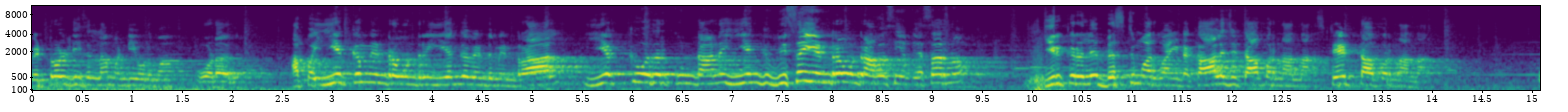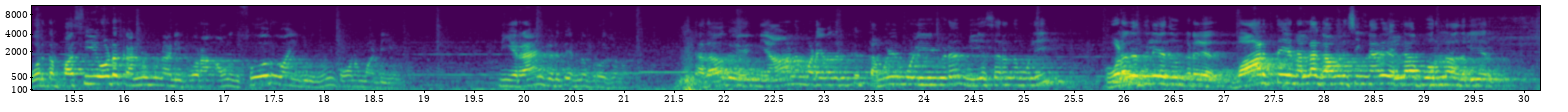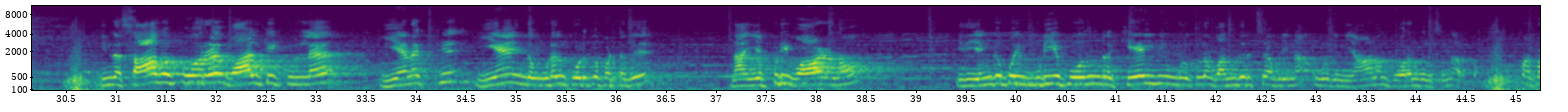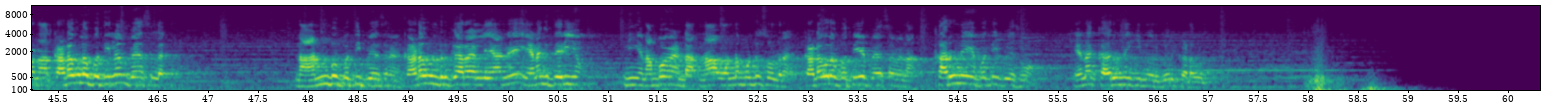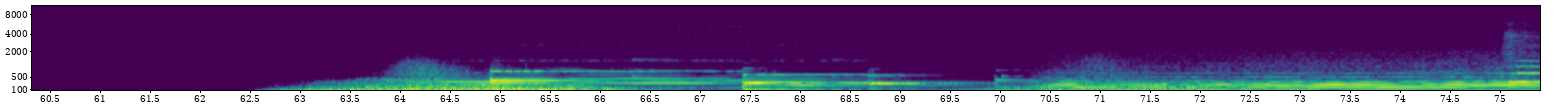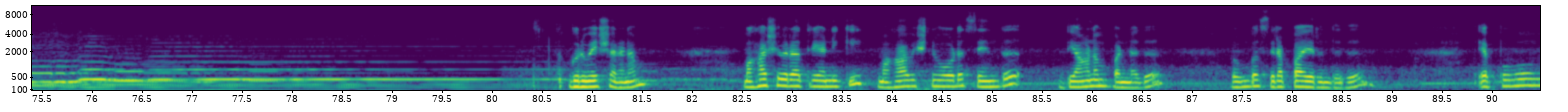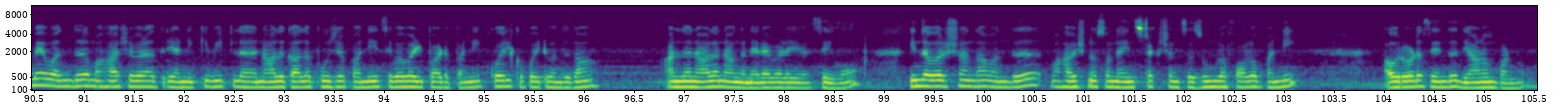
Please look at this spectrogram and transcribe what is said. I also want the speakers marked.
Speaker 1: Petrol டீசல்லாம் வண்டி ஓடுமா? ஓடாது. அப்ப இயக்கம் என்ற ஒன்று இயங்க வேண்டும் என்றால் இயக்குவதற்குண்டான இயங்கு விசை என்ற ஒன்று அவசியம். எஸ்ஆர்னோ இருக்கிறதுலே பெஸ்ட் மார்க் வாங்கிட்டேன். காலேஜ் டாப்பர் நான் தான். ஸ்டேட் டாப்பர் நான் தான். ஒருத்தன் பசியோட கண்ணு முன்னாடி போகிறான் அவனுக்கு சோறு வாங்கி கொடுக்கணும்னு தோண மாட்டேங்குது. நீங்கள் ரேங்க் எடுத்து என்ன பிரயோஜனம்? அதாவது ஞானம் அடைவதற்கு தமிழ் மொழியை விட மிக சிறந்த மொழி உலகத்திலே எதுவும் கிடையாது. வார்த்தையை நல்லா கவனிச்சிங்கனாவே எல்லா பொருளும் அதுலேயே இருக்கும் இந்த சாக போகிற வாழ்க்கைக்குள்ள எனக்கு ஏன் இந்த உடல் கொடுக்கப்பட்டது? நான் எப்படி வாழணும்? இது எங்கே போய் முடிய போகுதுன்ற கேள்வி உங்களுக்குள்ளே வந்துருச்சு அப்படின்னா உங்களுக்கு ஞானம் பிறந்துருச்சுன்னு அர்த்தம். இப்போ நான் கடவுளை பற்றிலாம் பேசல. நான் அன்பை பற்றி பேசுகிறேன் கடவுள் இருக்காரா இல்லையான்னு எனக்கு தெரியும். நீங்கள் நம்ப வேண்டாம். நான் ஒன்றை மட்டும் சொல்கிறேன் கடவுளை பற்றியே பேச வேணாம். கருணையை பற்றி பேசுவோம். ஏன்னா கருணைக்கு இன்னொரு பேர் கடவுள்.
Speaker 2: குருவே சரணம். மகாசிவராத்திரி அன்னைக்கு மகாவிஷ்ணுவோடு சேர்ந்து தியானம் பண்ணது. ரொம்ப சிறப்பாக இருந்தது. எப்போவுமே வந்து மகா சிவராத்திரி அன்னைக்கு வீட்டில் நாலு கால பூஜை பண்ணி சிவ வழிபாடு பண்ணி கோயிலுக்கு போயிட்டு வந்து தான் அந்த நாளை நாங்கள் நிறைவடைய செய்வோம். இந்த வருஷம்தான் வந்து மகாவிஷ்ணு சொன்ன இன்ஸ்ட்ரக்ஷன்ஸை ஜூமில் ஃபாலோ பண்ணி அவரோட சேர்ந்து தியானம் பண்ணோம்.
